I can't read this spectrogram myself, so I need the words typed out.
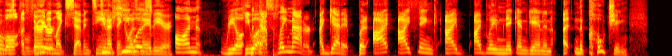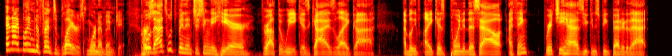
unbelievable. his A third and, like, 17, Dude, I think he it was maybe, or- unreal. He but was. that play mattered. I get it, but I I think I I blame Nick and Gannon uh, in the coaching, and I blame defensive players more than I blame Jalen. Well, that's what's been interesting to hear throughout the week is guys like uh, I believe Ike has pointed this out. I think Richie has. You can speak better to that.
